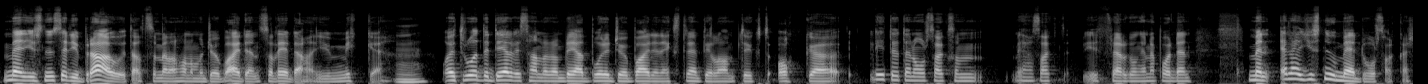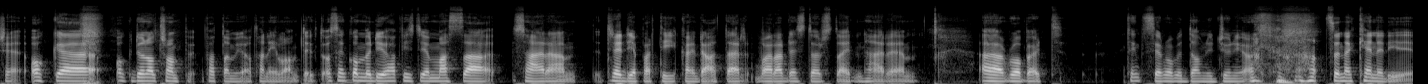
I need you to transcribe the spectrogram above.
Men just nu ser det ju bra ut, alltså mellan honom och Joe Biden så leder han ju mycket. Och jag tror att det delvis handlar om det att både Joe Biden är extremt illa omtyckt och eh, lite utan orsak som jag har sagt i flera gånger i den podden. Men, eller just nu med orsak kanske. Och, eh, och Donald Trump fattar man ju att han är illa omtyckt. Och sen kommer det här finns det ju en massa så här, eh, tredjepartikandidater, varav den största är den här eh, Robert, jag tänkte säga Robert Downey Jr., alltså den här Kennedy,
